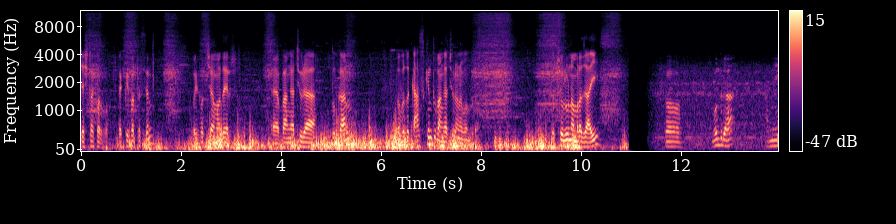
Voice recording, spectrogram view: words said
চেষ্টা করব। দেখতে পাচ্ছেন ওই হচ্ছে আমাদের আহ, ভাঙ্গাচুরা দোকান। তবে কাজ কিন্তু ভাঙ্গাচুরা না বন্ধুরা। তো চলুন আমরা যাই। তো বন্ধুরা, আমি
